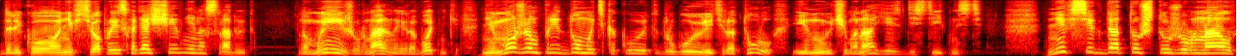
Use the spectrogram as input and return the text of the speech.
Далеко не все происходящее в ней нас радует. Но мы, журнальные работники, не можем придумать какую-то другую литературу, иную, чем она есть в действительности. Не всегда то, что журнал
